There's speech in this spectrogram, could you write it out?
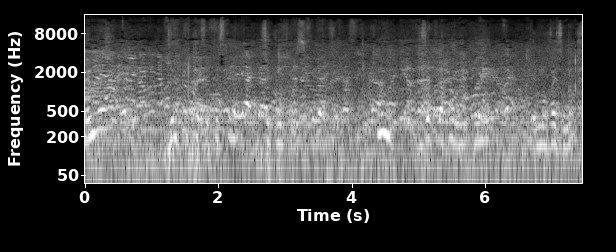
mais moi, je ne peux pas accepter ce contraste. Ou vous êtes là pour réprimer les mauvaises mœurs,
